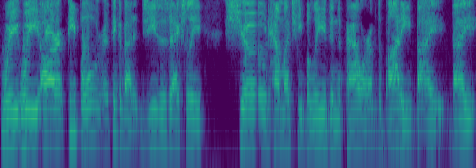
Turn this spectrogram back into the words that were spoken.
We we are people. Think about it. Jesus actually showed how much he believed in the power of the body by by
